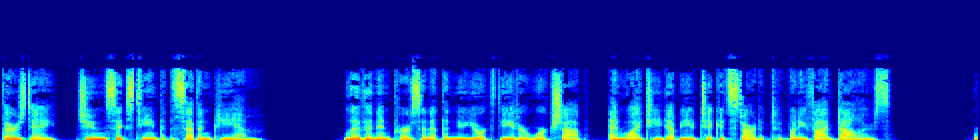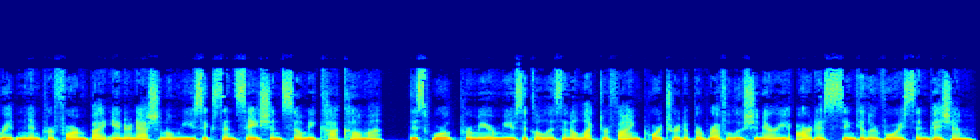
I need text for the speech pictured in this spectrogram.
Thursday, June 16th at 7 p.m. Live in in person at the New York Theater Workshop, NYTW tickets start at $25. Written and performed by international music sensation Somi Kakoma, this world premiere musical is an electrifying portrait of a revolutionary artist's singular voice and vision.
